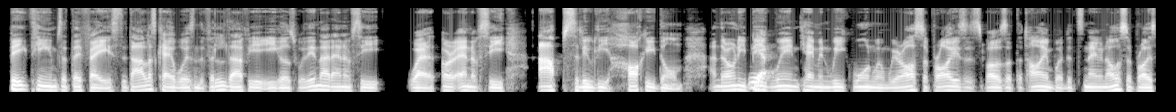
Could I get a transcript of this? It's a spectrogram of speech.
big teams that they face, the Dallas Cowboys and the Philadelphia Eagles, within that NFC West or NFC absolutely hockey them. And their only big yeah. win came in week one when we were all surprised, I suppose, at the time, but it's now no surprise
